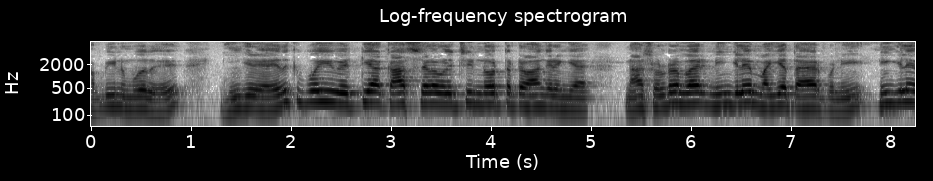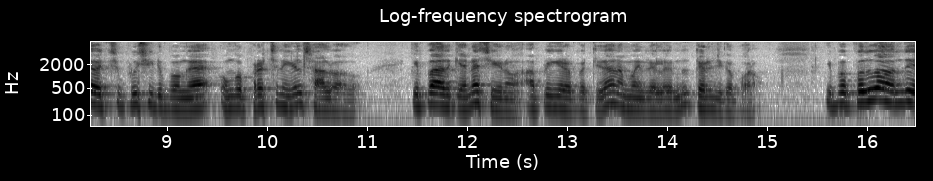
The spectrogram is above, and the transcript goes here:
அப்படின்னும் போது நீங்கள் எதுக்கு போய் வெட்டியாக காசு செலவழித்து இன்னொருத்தட்ட வாங்குறீங்க? நான் சொல்கிற மாதிரி நீங்களே மைய தயார் பண்ணி நீங்களே வச்சு பூசிட்டு போங்க உங்கள் பிரச்சனைகள் சால்வ் ஆகும். இப்போ அதுக்கு என்ன செய்யணும் அப்படிங்கிற பற்றி தான் நம்ம இதிலேருந்து தெரிஞ்சுக்க போகிறோம் இப்போ பொதுவாக வந்து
